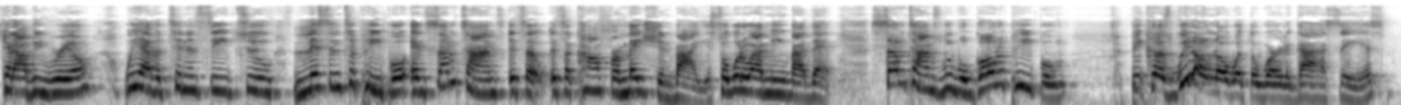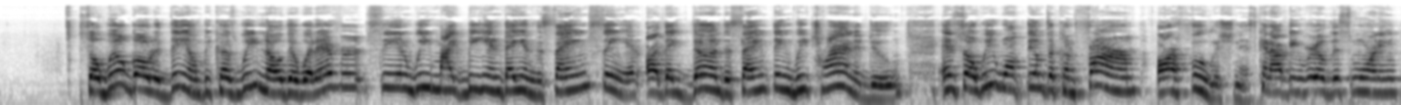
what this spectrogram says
Can I be real? We have a tendency to listen to people and sometimes it's a it's a confirmation bias. So what do I mean by that? Sometimes we will go to people because we don't know what the word of God says. So we'll go to them because we know that whatever sin we might be in, they in the same sin or they done the same thing we trying to do. And so we want them to confirm our foolishness. Can I be real this morning?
